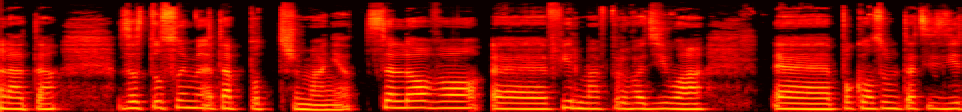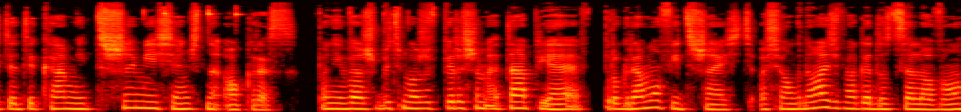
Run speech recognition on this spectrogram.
lata. Zastosujmy etap podtrzymania. Celowo e, firma wprowadziła e, po konsultacji z dietetykami trzymiesięczny okres, ponieważ być może w pierwszym etapie programu FIT6 osiągnęłaś wagę docelową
